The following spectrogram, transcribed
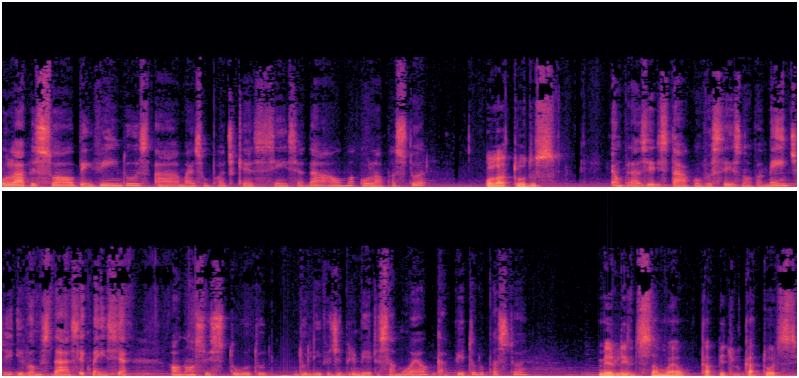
Olá pessoal, bem-vindos a mais um podcast Ciência da Alma. Olá, pastor. Olá a todos. É um prazer estar com vocês novamente e vamos dar sequência ao nosso estudo do livro de 1 Samuel, capítulo, pastor. Primeiro livro de Samuel, capítulo 14.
